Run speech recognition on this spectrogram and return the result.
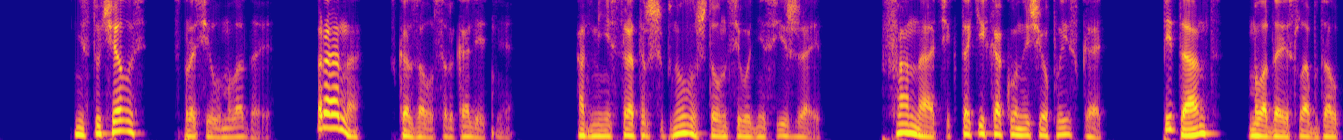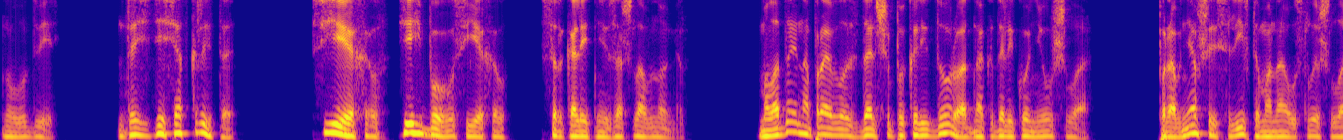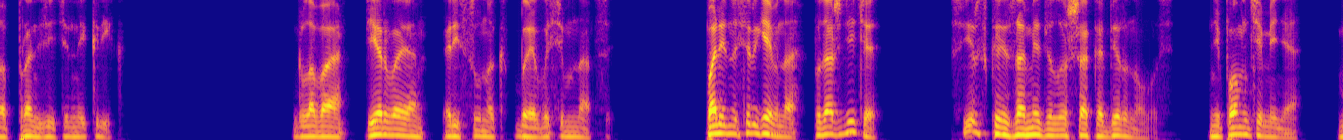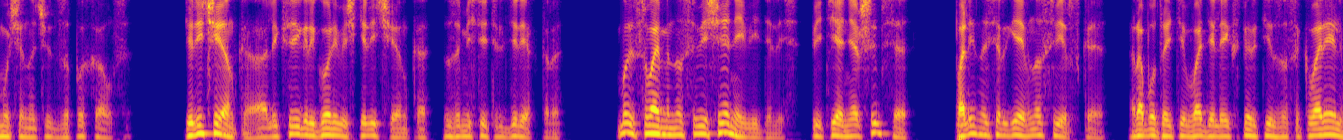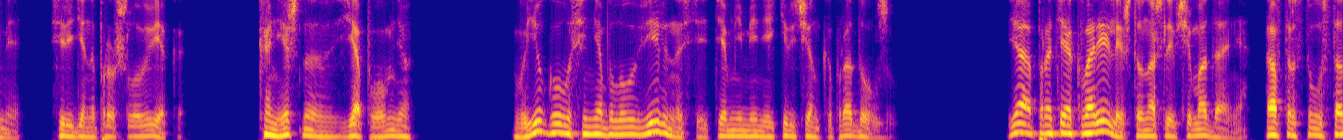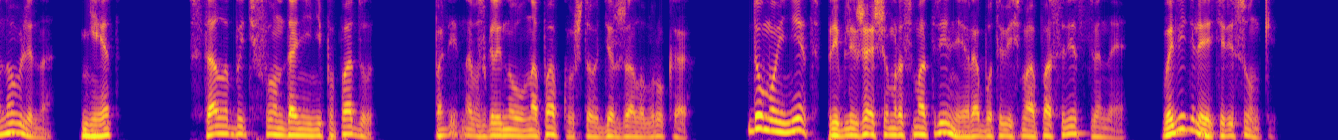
«Не стучалась?» – спросила молодая. «Рано», – сказала сорокалетняя. Администратор шепнула, что он сегодня съезжает. «Фанатик, таких, как он, еще поискать». «Педант», – молодая слабо толкнула дверь. «Да здесь открыто». «Съехал, ей-богу, съехал», – сорокалетняя зашла в номер. Молодая направилась дальше по коридору, однако далеко не ушла. Поравнявшись с лифтом, она услышала пронзительный крик. Глава первая. Рисунок Б-18. «Полина Сергеевна, подождите!» Свирская замедлила шаг, обернулась. «Не помните меня?» Мужчина чуть запыхался. «Кириченко, Алексей Григорьевич Кириченко, заместитель директора. Мы с вами на совещании виделись, ведь я не ошибся. Полина Сергеевна Свирская, работаете в отделе экспертизы с акварелями середины прошлого века». «Конечно, я помню». В ее голосе не было уверенности, тем не менее Кириченко продолжил. «Я про те акварели, что нашли в чемодане. Авторство установлено?» «Нет». «Стало быть, в фонд они не попадут». Полина взглянула на папку, что держала в руках. «Думаю, нет. При ближайшем рассмотрении работа весьма посредственная. Вы видели эти рисунки?»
